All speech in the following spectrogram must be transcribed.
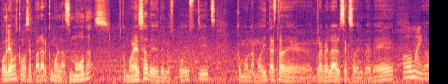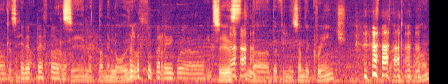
podríamos como separar como las modas, como esa de, de los post-its, como la modita esta de revelar el sexo del bebé, Oh my god. que es Sí, detesto eso. sí, lo- también lo Es odio. algo súper ridículo, la verdad. Sí, es la definición de cringe. Está cabrón.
